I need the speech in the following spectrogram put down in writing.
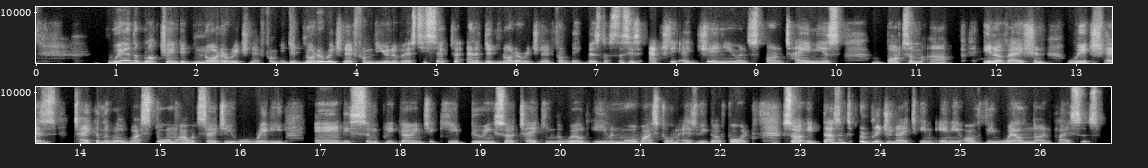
where the blockchain did not originate from, it did not originate from the university sector and it did not originate from big business. This is actually a genuine, spontaneous, bottom-up innovation, which has taken the world by storm, I would say to you already, and is simply going to keep doing so, taking the world even more by storm as we go forward. So it doesn't originate in any of the well-known places.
